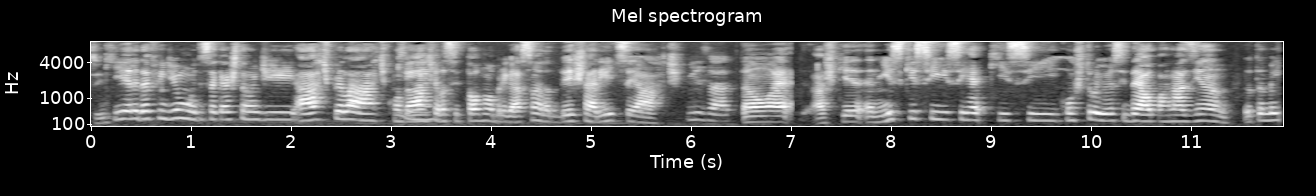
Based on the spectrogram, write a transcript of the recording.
Sim. que ele defendia muito essa questão de arte pela arte. Quando Sim. a arte ela se torna uma obrigação, ela deixaria de ser arte. Exato. Então, é, acho que é nisso que se, se, que se construiu esse ideal parnasiano. Eu também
